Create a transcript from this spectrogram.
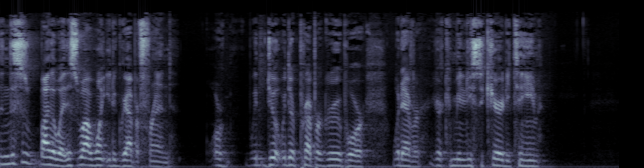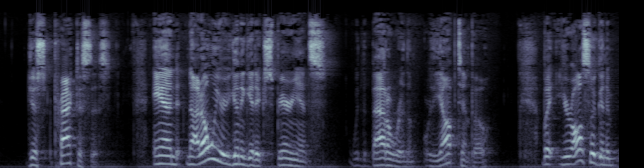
and this is by the way this is why I want you to grab a friend or do it with your prepper group or whatever your community security team just practice this and not only are you going to get experience with the battle rhythm or the op tempo, but you're also going to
